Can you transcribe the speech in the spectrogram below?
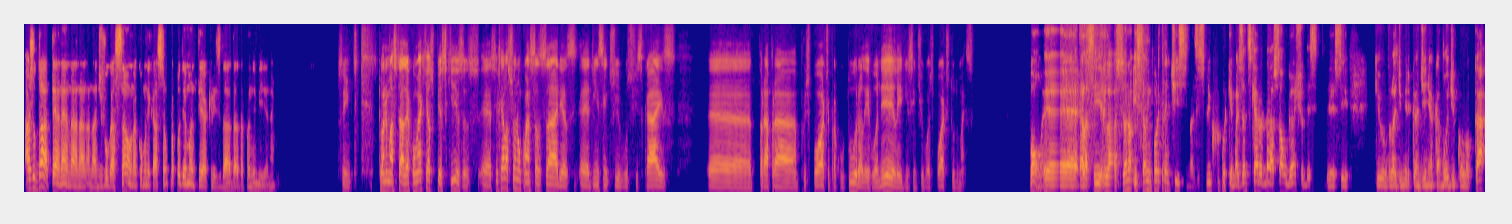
ajudar até né, na, na, na, divulgação, na comunicação, para poder manter a crise da, da, da, pandemia. Né? Sim. Tony Mastalha, como é que as pesquisas é, se relacionam com essas áreas é, de incentivos fiscais é, para o esporte, para a cultura, Lei Rouanet, Lei de Incentivo ao Esporte tudo mais? Bom, é, elas se relacionam e são importantíssimas. Explico por quê, mas antes quero dar só um gancho desse, desse que o Vladimir Candini acabou de colocar.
